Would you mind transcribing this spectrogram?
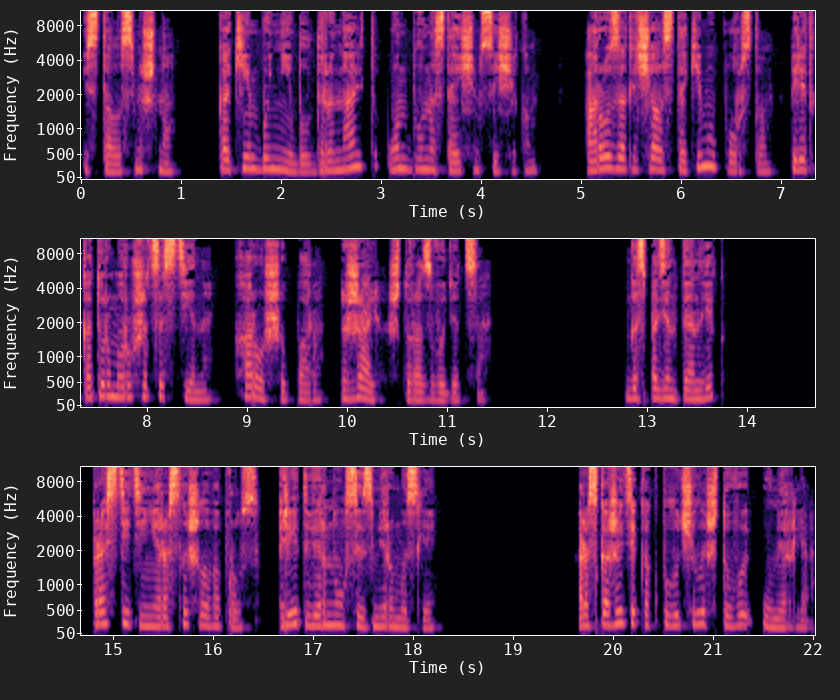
и стало смешно. Каким бы ни был Дренальд, он был настоящим сыщиком. А Роза отличалась таким упорством, перед которым рушатся стены. Хорошая пара. Жаль, что разводятся. «Господин Тенвик?» «Простите, не расслышала вопрос. Рид вернулся из мира мыслей. «Расскажите, как получилось, что вы умерли»,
